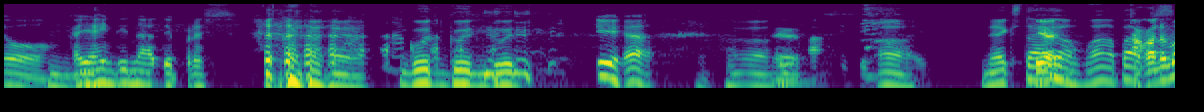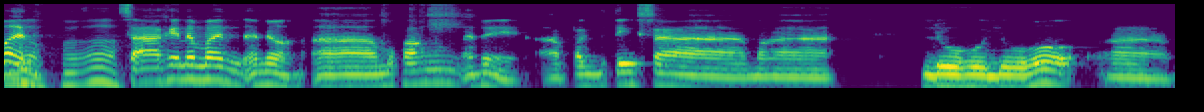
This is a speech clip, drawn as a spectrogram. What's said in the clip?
Oo, Mhm. kaya hindi na-depress. good, good, good. yeah. Oo. Yeah. Ah. side. Next tayo, mga paps. Ako naman. Go. Oo. Sa akin naman, ano, ah, mukhang ano eh, ah, pagdating sa mga luho-luho, ah,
